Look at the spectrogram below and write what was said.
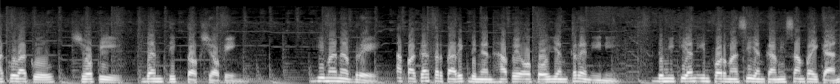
Akulaku, Shopee, dan TikTok Shopping. Gimana bre? Apakah tertarik dengan HP Oppo yang keren ini? Demikian informasi yang kami sampaikan,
